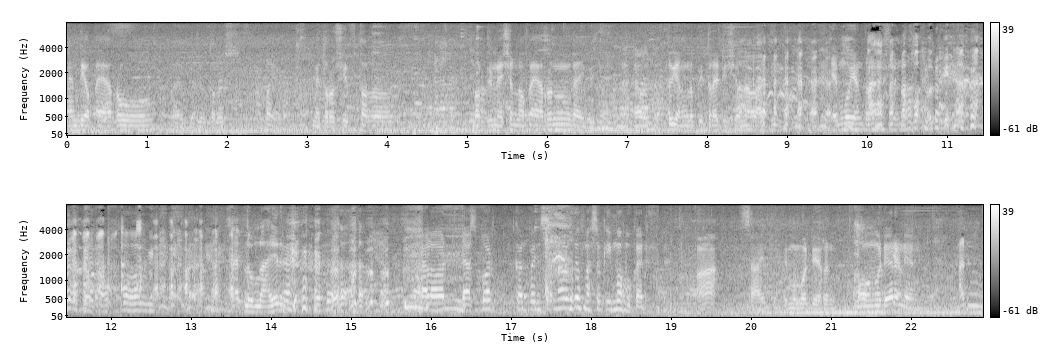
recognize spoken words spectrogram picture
Anti of Arrow, kayak gitu. Terus apa ya, Metro Shifter, Ordination of Aaron kayak gitu. nggak tahu tuh Itu yang lebih tradisional lagi, emo yang tradisional. oh gitu. saya belum lahir kalau dashboard konvensional tuh masuk imo bukan ah, saya itu emo modern. imo modern ya Aduh,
